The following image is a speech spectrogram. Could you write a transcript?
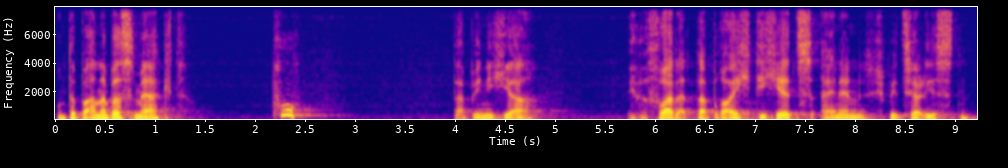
Und der Barnabas merkt, puh, da bin ich ja überfordert, da bräuchte ich jetzt einen Spezialisten.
